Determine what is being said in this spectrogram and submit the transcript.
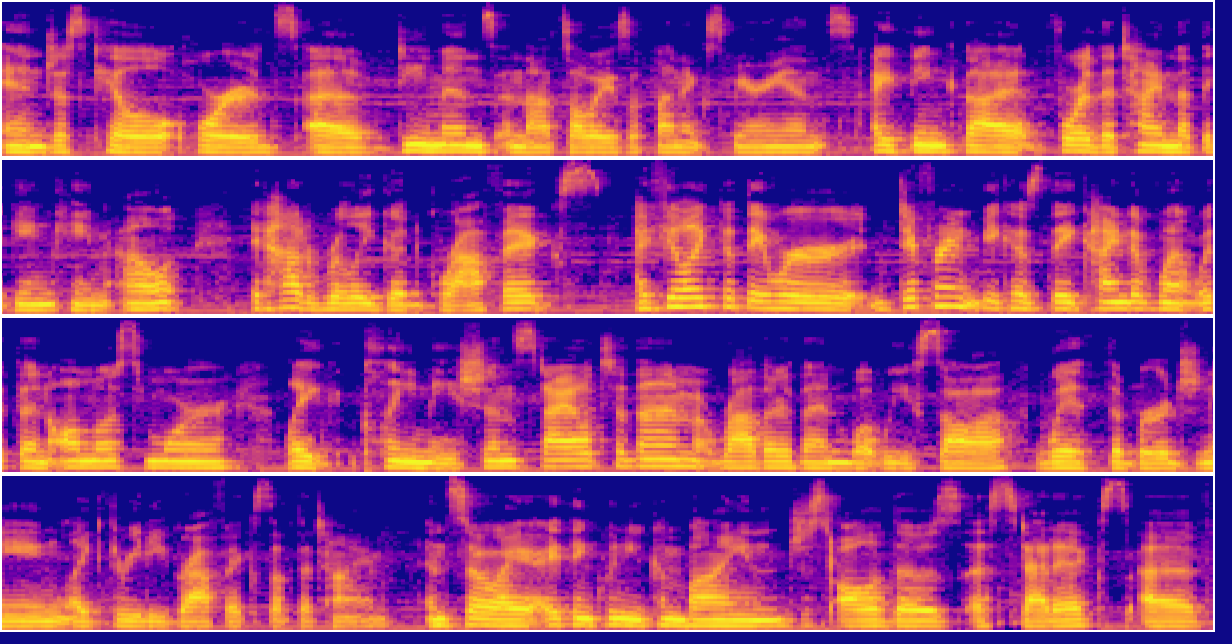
and just kill hordes of demons, and that's always a fun experience. I think that for the time that the game came out, it had really good graphics. I feel like that they were different because they kind of went with an almost more like claymation style to them rather than what we saw with the burgeoning like 3D graphics of the time. And so I, I think when you combine just all of those aesthetics of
